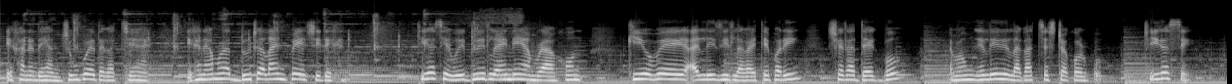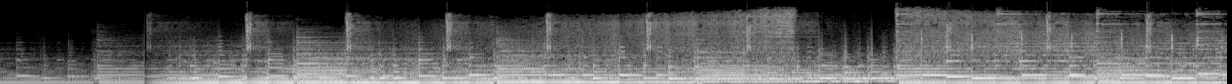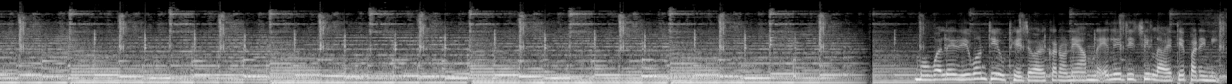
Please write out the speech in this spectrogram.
এখানে দেখেন, জুম করে দেখাচ্ছি হ্যাঁ। এখানে আমরা দুইটা লাইন পেয়েছি, দেখেন। ঠিক আছে, ওই দুই লাইনে আমরা এখন কীভাবে এলইডি লাগাইতে পারি সেটা দেখব এবং এলইডি লাগার চেষ্টা করব। ঠিক আছে? মোবাইলের রিবনটি উঠে যাওয়ার কারণে আমরা এলইডিটি লাগাইতে পারিনি।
